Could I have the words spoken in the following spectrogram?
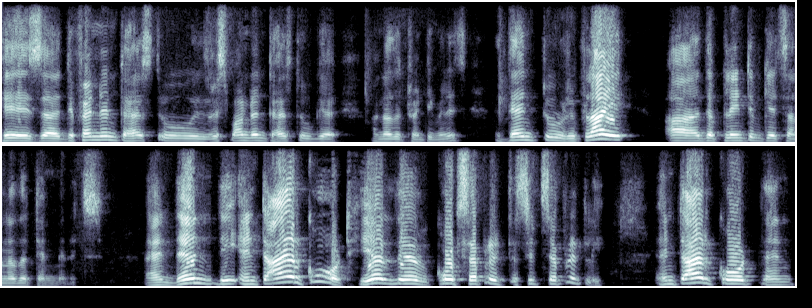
his uh, defendant has to, his respondent has to get another 20 minutes. Then to reply, uh, the plaintiff gets another 10 minutes. And then the entire court, here the court separate, sits separately. Entire court then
